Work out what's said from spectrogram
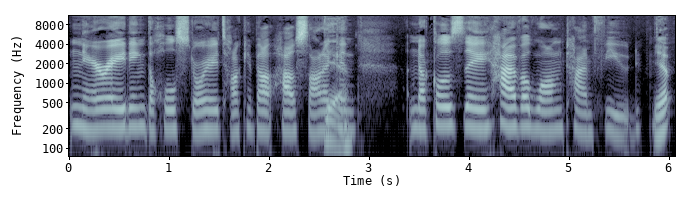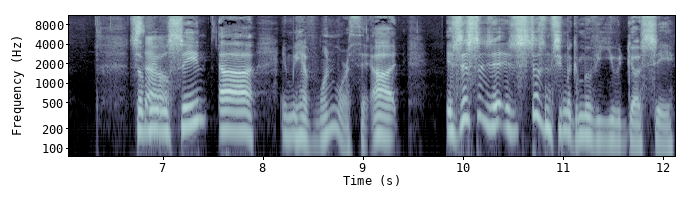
narrating the whole story talking about how Sonic Yeah. and Knuckles they have a long time feud. Yep. So, we will see. Uh, and we have one more thing. Uh, is this? This doesn't seem like a movie you would go see.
